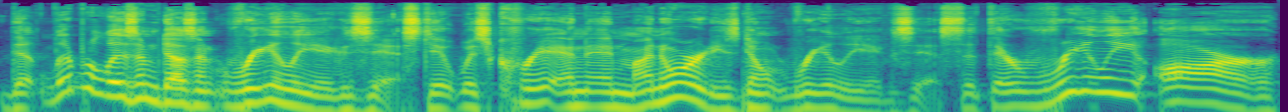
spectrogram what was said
that liberalism doesn't really exist. It was crea- and, and minorities don't really exist. That there really are,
